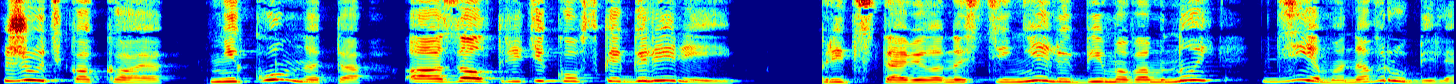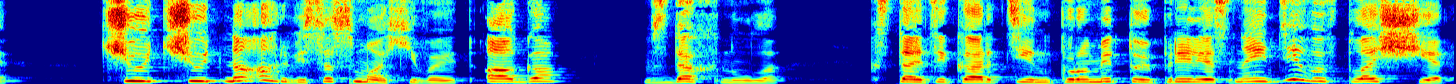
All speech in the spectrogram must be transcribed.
Жуть какая! Не комната, а зал Третьяковской галереи. Представила на стене любимого мной демона Врубеля. Чуть-чуть на Арвиса смахивает, ага. Вздохнула. Кстати, картин, кроме той прелестной девы в плаще,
